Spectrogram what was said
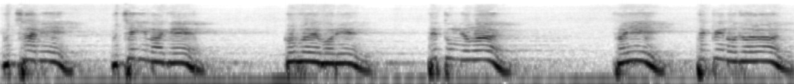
무참히 무책임하게 거부해버린 대통령을 저희 택배 노조는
